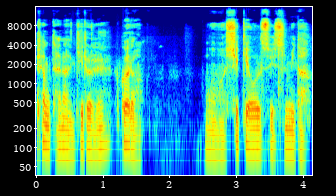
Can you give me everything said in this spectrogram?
평탄한 길을 걸어 어, 쉽게 올 수 있습니다.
